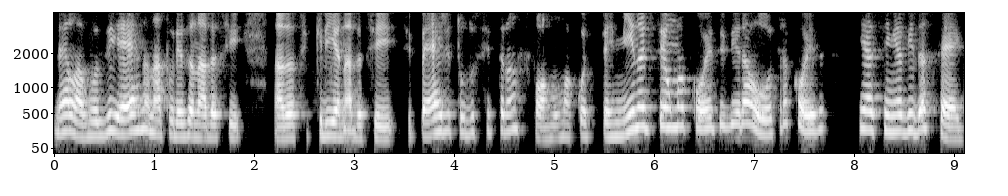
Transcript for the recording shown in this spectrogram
né? Lavoisier, na natureza nada se, nada se cria, nada se, se perde, tudo se transforma. Uma coisa termina de ser uma coisa e vira outra coisa, e assim a vida segue.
